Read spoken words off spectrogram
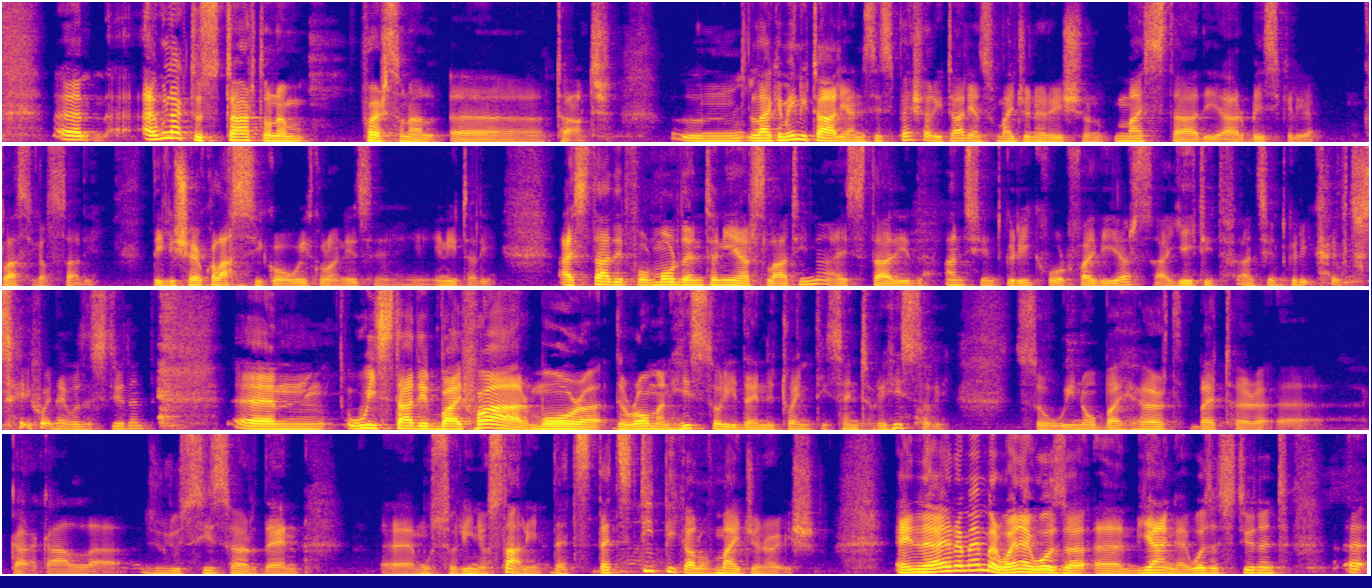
um, I would like to start on a personal uh, touch. Um, like many Italians, especially Italians of my generation, my study are basically a classical study the Liceo Classico, in Italy. I studied for more than 10 years Latin. I studied ancient Greek for five years. I hated ancient Greek, I have to say, when I was a student. Um, we studied by far more uh, the Roman history than the 20th century history. So we know by heart better uh, Caracalla, Julius Caesar than uh, Mussolini or Stalin. That's, that's typical of my generation. And I remember when I was uh, uh, young, I was a student,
